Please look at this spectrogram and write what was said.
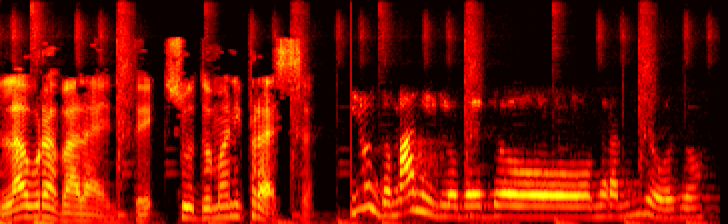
Laura Valente, su Domani Press. Io domani lo vedo meraviglioso.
